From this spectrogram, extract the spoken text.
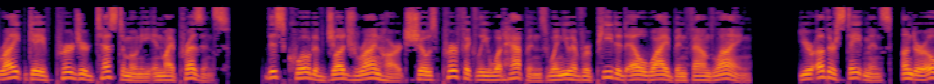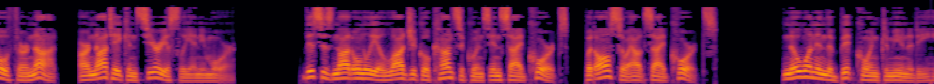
Wright gave perjured testimony in my presence. This quote of Judge Reinhardt shows perfectly what happens when you have repeated ly been found lying. Your other statements, under oath or not, are not taken seriously anymore. This is not only a logical consequence inside courts, but also outside courts. No one in the Bitcoin community,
